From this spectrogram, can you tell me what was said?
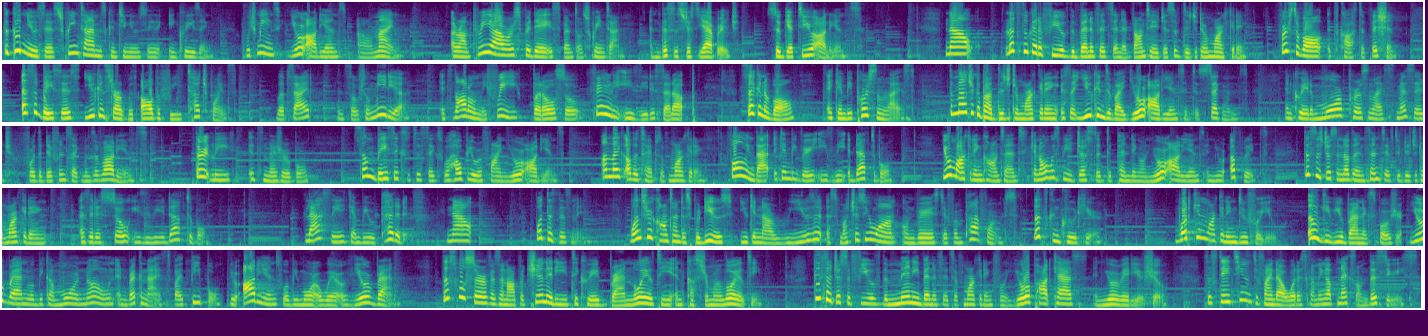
The good news is screen time is continuously increasing, which means your audience are online. Around 3 hours per day is spent on screen time, and this is just the average so get to your audience. Now, let's look at a few of the benefits and advantages of digital marketing. First of all, it's cost efficient. As a basis, you can start with all the free touchpoints website and social media. It's not only free, but also fairly easy to set up. Second of all, it can be personalized. The magic about digital marketing is that you can divide your audience into segments and create a more personalized message for the different segments of audience. Thirdly, it's measurable. Some basic statistics will help you refine your audience, unlike other types of marketing. Following that, it can be very easily adaptable. Your marketing content can always be adjusted depending on your audience and your upgrades. This is just another incentive to digital marketing as it is so easily adaptable. Lastly, it can be repetitive. Now, what does this mean? Once your content is produced, you can now reuse it as much as you want on various different platforms. Let's conclude here. What can marketing do for you? It'll give you brand exposure. Your brand will become more known and recognized by people. Your audience will be more aware of your brand. This will serve as an opportunity to create brand loyalty and customer loyalty. These are just a few of the many benefits of marketing for your podcast and your radio show. So stay tuned to find out what is coming up next on this series.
